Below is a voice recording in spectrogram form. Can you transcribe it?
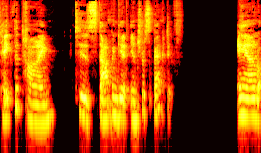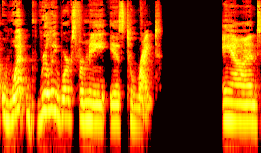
take the time to stop and get introspective. And what really works for me is to write and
